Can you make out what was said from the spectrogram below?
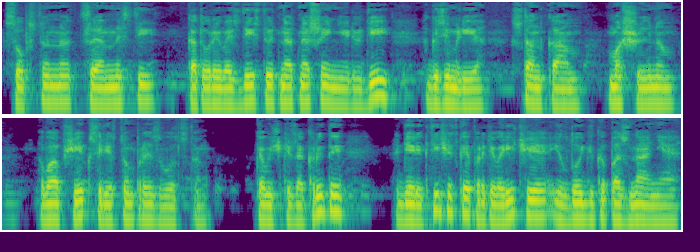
собственно, ценностей, которые воздействуют на отношение людей к земле, станкам, машинам, вообще к средствам производства. Кавычки закрыты. Диалектическое противоречие и логика познания.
